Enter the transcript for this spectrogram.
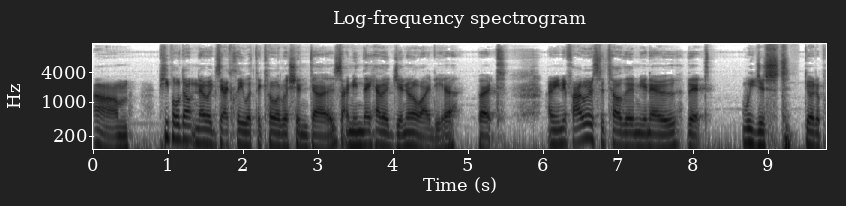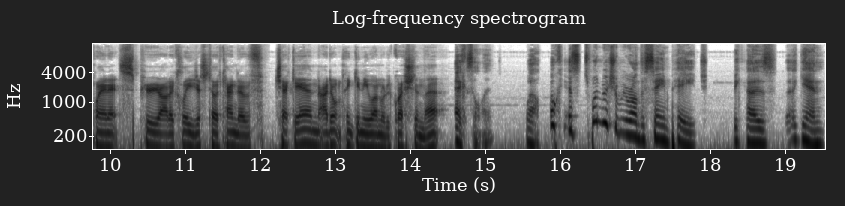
Um, people don't know exactly what the coalition does. I mean, they have a general idea, but I mean, if I was to tell them, you know, that we just go to planets periodically just to kind of check in, I don't think anyone would question that. Excellent. Well, okay, just want to make sure we were on the same page because, again,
